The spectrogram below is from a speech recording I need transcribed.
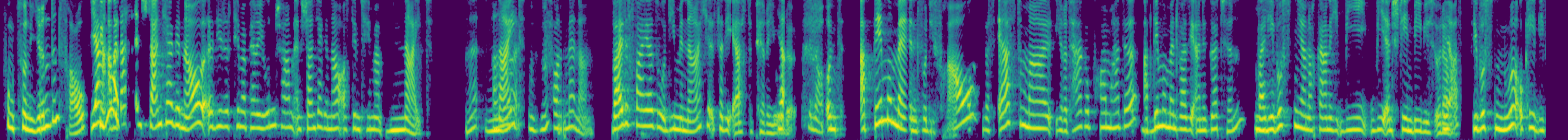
funktionierenden Frau. Ja, gehört. aber das entstand ja genau, äh, dieses Thema Periodenscham entstand ja genau aus dem Thema Neid. Ne? Ah, Neid mhm. von Männern. Weil es war ja so, die Menarche ist ja die erste Periode. Ja, genau. Und ab dem Moment, wo die Frau das erste Mal ihre Tage bekommen hatte, mhm. ab dem Moment war sie eine Göttin, mhm. weil die wussten ja noch gar nicht, wie, wie entstehen Babys oder ja. was. Sie wussten nur, okay, die,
